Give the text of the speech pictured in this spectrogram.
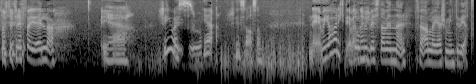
Fast du träffar ju Ella. Yeah. She was... Yeah, she's awesome. Nej, men jag har riktiga De är vänner. bästa vänner, för alla er som inte vet.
